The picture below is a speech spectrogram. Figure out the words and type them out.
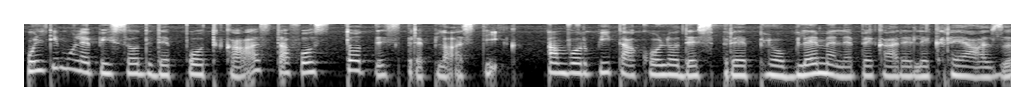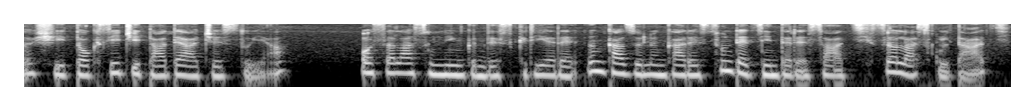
Ultimul episod de podcast a fost tot despre plastic. Am vorbit acolo despre problemele pe care le creează și toxicitatea acestuia. O să las un link în descriere în cazul în care sunteți interesați să-l ascultați.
